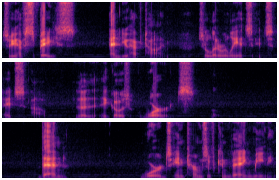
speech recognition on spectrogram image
So you have space and you have time. So literally, it's it's it's uh, the it goes words, then words in terms of conveying meaning,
